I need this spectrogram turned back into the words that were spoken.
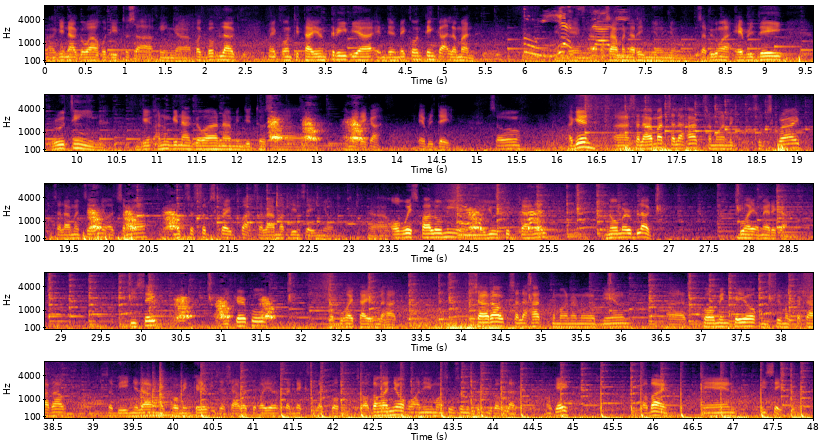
uh, ginagawa ko dito sa aking uh, pagbablog. May konti tayong trivia and then may konting kaalaman yes, and uh, kasama na rin yun yung sabi ko nga everyday routine. Anong ginagawa namin dito sa Amerika? Everyday. So again uh, salamat sa lahat sa mga nag-subscribe. Salamat sa inyo at sa mga magsa-subscribe pa. Salamat din sa inyo. Uh, always follow me in my YouTube channel Nomer Vlog Buhay Amerika. Be safe be careful mabuhay tayong lahat. Shoutout sa lahat ng mga nanonood ngayon at comment kayo kung gusto magpa-shoutout. Sabihin nyo lang, mag-comment kayo. Isa-shoutout ko kayo sa next vlog ko. So abangan nyo kung ano yung mga susunod iba vlog. Okay? bye bye and be safe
